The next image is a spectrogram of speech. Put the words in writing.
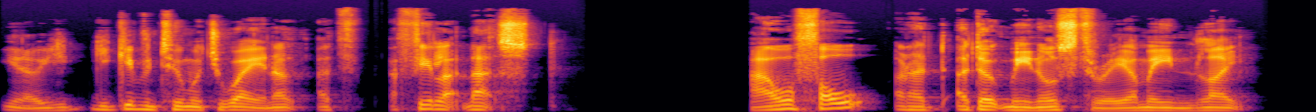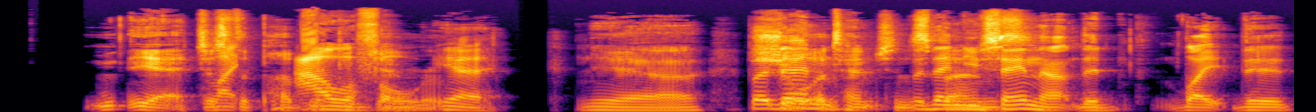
you know, you, you're giving too much away, and I, I, I feel like that's our fault. And I, I don't mean us three. I mean like yeah, just like the public. our in fault. general. Yeah, yeah. But Short then, attention but then you spans. saying that the like the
